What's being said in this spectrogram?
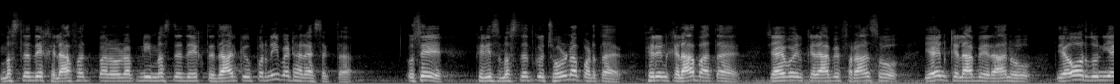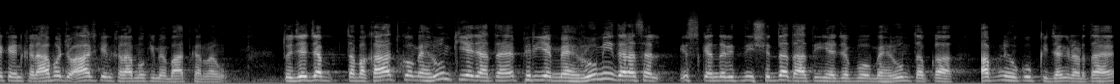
مسند خلافت پر اور اپنی مسند اقتدار کے اوپر نہیں بیٹھا رہ سکتا۔ اسے پھر اس مسند کو چھوڑنا پڑتا ہے، پھر انقلاب آتا ہے، چاہے وہ انقلاب فرانس ہو یا انقلاب ایران ہو یا اور دنیا کے انقلاب ہو جو آج کے انقلابوں کی میں بات کر رہا ہوں۔ تو یہ جب طبقات کو محروم کیا جاتا ہے، پھر یہ محرومی دراصل اس کے اندر اتنی شدت آتی ہے جب وہ محروم طبقہ اپنے حقوق کی جنگ لڑتا ہے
